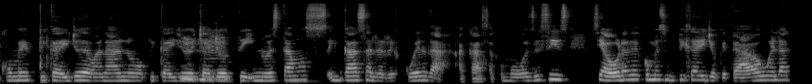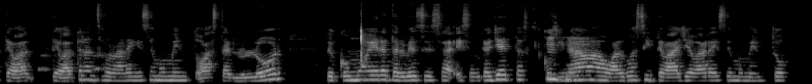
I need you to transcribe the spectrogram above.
come picadillo de banano o picadillo de chayote y no estamos en casa, le recuerda a casa. Como vos decís, si ahora te comes un picadillo que te da abuela, te va, te va a transformar en ese momento. Hasta el olor de cómo era tal vez esa, esas galletas que cocinaba o algo así, te va a llevar a ese momento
